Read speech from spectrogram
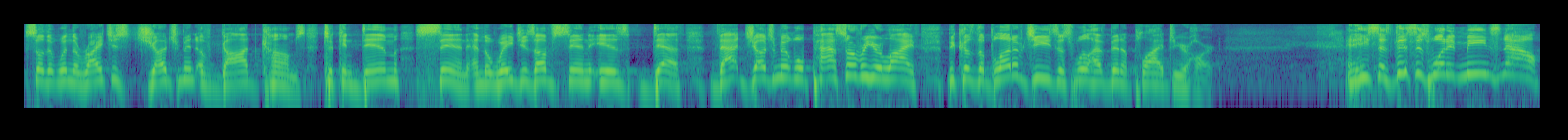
so that when the righteous judgment of God comes to condemn sin, and the wages of sin is death, that judgment will pass over your life because the blood of Jesus will have been applied to your heart. And he says, This is what it means now.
